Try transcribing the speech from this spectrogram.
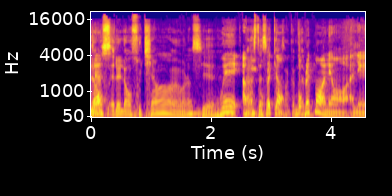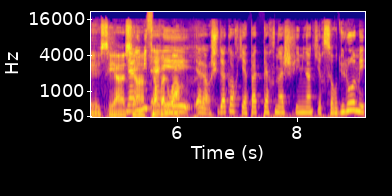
la en, classe. elle est là en soutien. euh, voilà, si elle, Ouais, ah oui, à sa case, hein, comme complètement. Elle est en, elle est, c'est un, c'est un limite, faire valoir. est- alors je suis d'accord qu'il n'y a pas de personnage féminin qui ressort du lot, mais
